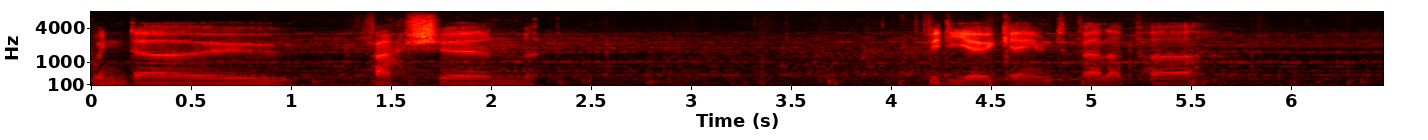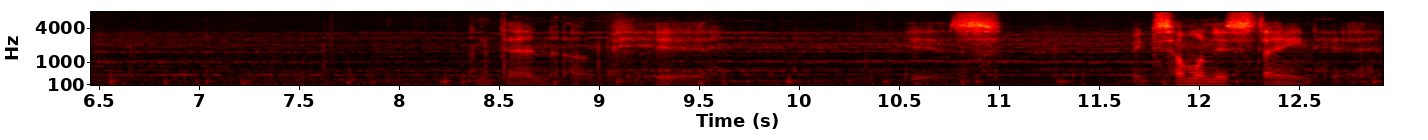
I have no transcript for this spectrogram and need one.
Window, fashion, video game developer. And then up here I mean, someone is staying here.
